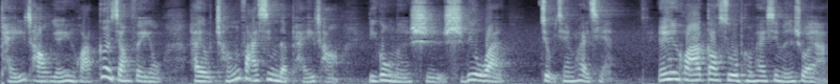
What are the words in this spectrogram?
赔偿袁玉华各项费用，还有惩罚性的赔偿，一共呢是十六万九千块钱。袁玉华告诉澎湃新闻说呀，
